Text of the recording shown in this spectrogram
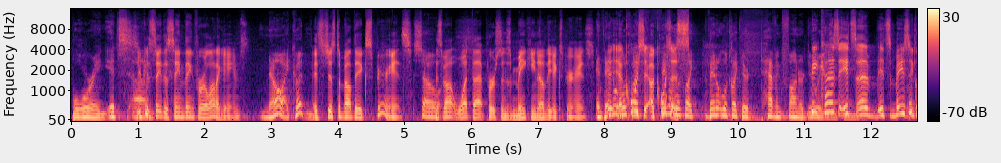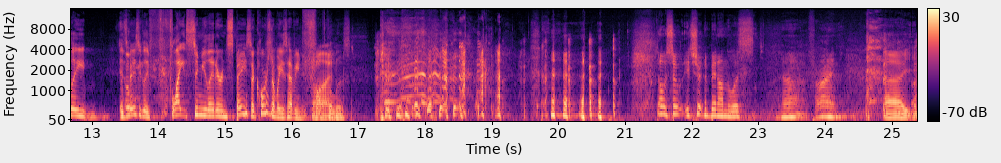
boring. It's You um, could say the same thing for a lot of games. no. I couldn't. It's just about the experience. So- it's about what that person's making of the experience. and they don't of look course, like, of course, they don't it's look like they don't look like they're having fun or doing because it's a it's basically it's basically flight simulator in space. Of course, nobody's having It's off the fun. list. oh, so it shouldn't have been on the list. Ah, fine. Uh,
